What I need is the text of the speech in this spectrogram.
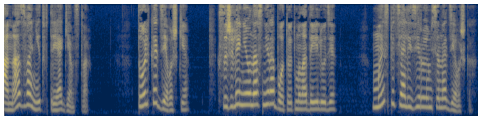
Она звонит в три агентства. Только девушки. К сожалению, у нас не работают молодые люди. Мы специализируемся на девушках.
